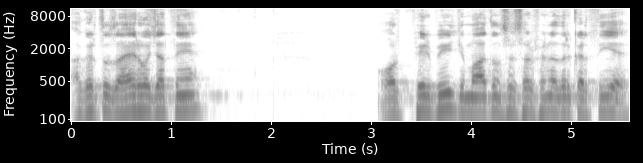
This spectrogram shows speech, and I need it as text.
اگر تو ظاہر ہو جاتے ہیں اور پھر بھی جماعت ان سے صرف نظر کرتی ہے۔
